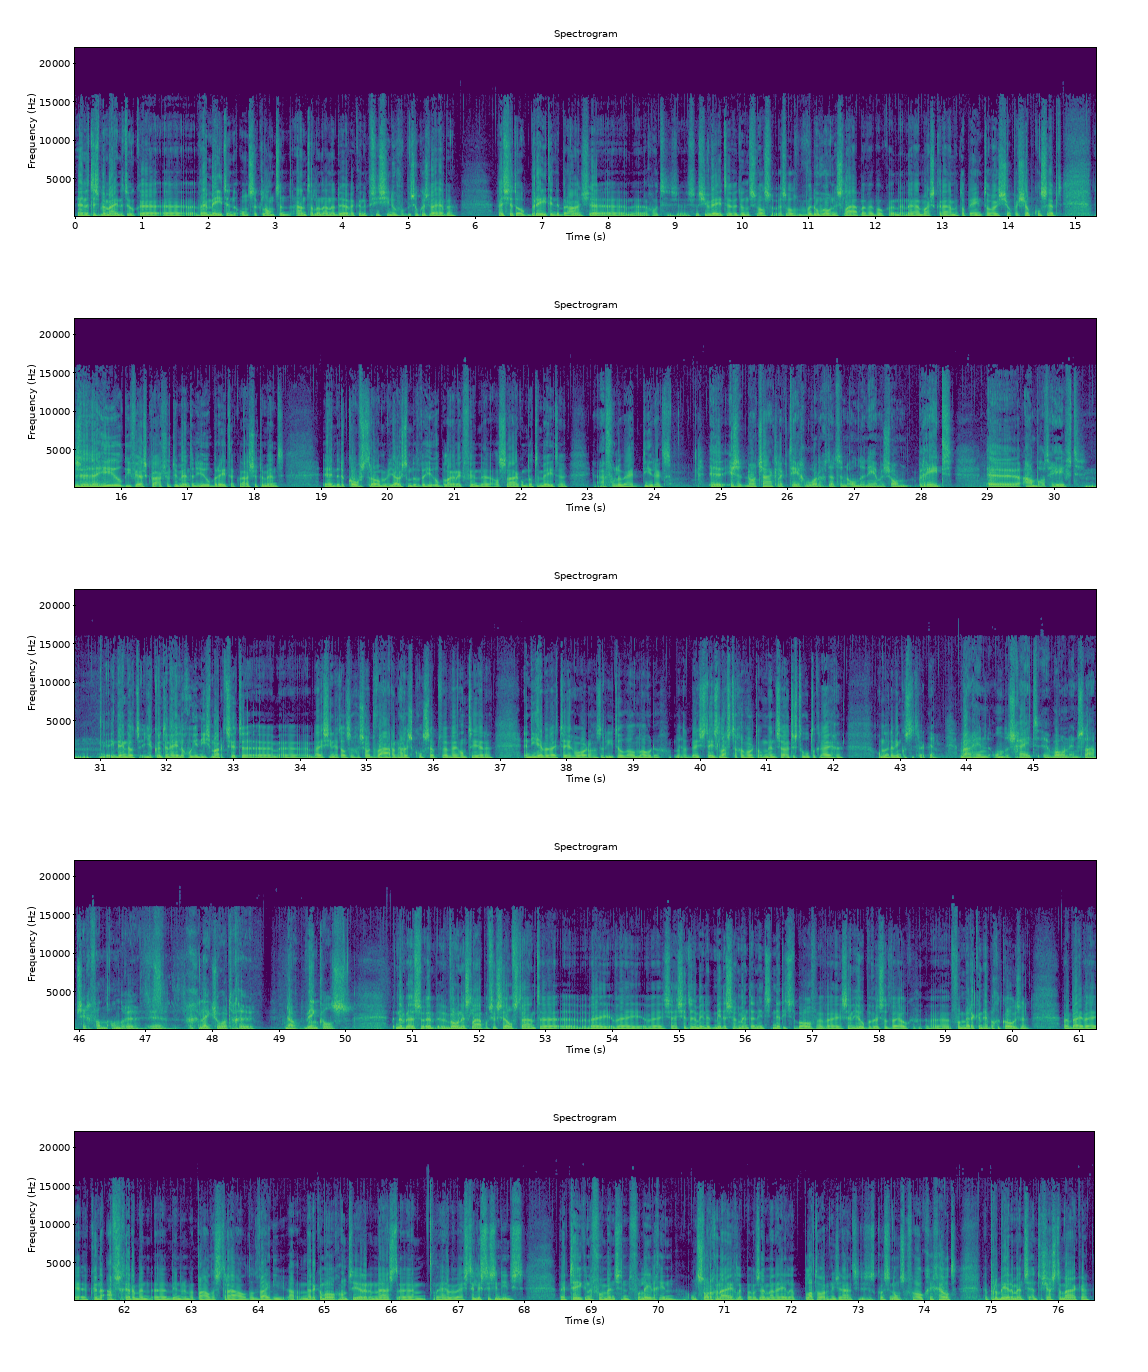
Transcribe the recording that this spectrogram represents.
En het is bij mij natuurlijk, uh, uh, wij meten onze klanten, aantallen aan de deur. Wij kunnen precies zien hoeveel bezoekers wij hebben. Wij zitten ook breed in de branche. Uh, goed, zoals je weet, we doen, zoals, zoals, we doen wonen en slaap. Maar we hebben ook een nou ja, Marskraam, het op één toy, shop-and-shop concept. Dus we zijn heel divers qua assortiment en heel breed qua assortiment. En de, koopstromen, juist omdat we heel belangrijk vinden als zaak om dat te meten, ja, voelen wij direct. Uh, is het noodzakelijk tegenwoordig dat een ondernemer zo'n breed uh, aanbod heeft? Ik denk dat je kunt in een hele goede niche-markt zitten. Uh, wij zien het als een soort warenhuisconcept waar wij hanteren. En die hebben wij tegenwoordig als retail wel nodig. Omdat het steeds lastiger wordt om mensen uit de stoel te krijgen om naar de winkels te trekken. Waarin onderscheidt woon en slaap zich van andere gelijksoortige nou, winkels? Nou, wonen en slapen op zichzelf staand. Uh, wij, wij, wij zijn, zitten in het middensegment en net iets erboven. Wij zijn heel bewust dat wij ook voor merken hebben gekozen. Waarbij wij kunnen afschermen binnen een bepaalde straal... dat wij die merken mogen hanteren. Daarnaast hebben wij stylisten in dienst. Wij tekenen voor mensen volledig in. Ontzorgen eigenlijk, maar we zijn maar een hele platte organisatie. Dus het kost in ons geval ook geen geld. We proberen mensen enthousiast te maken...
